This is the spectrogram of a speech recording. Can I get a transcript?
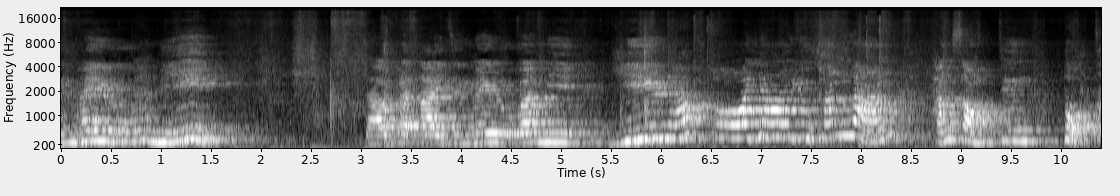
จึงไม่รู้ว่ามี เจ้ากระต่ายจึงไม่รู้ว่ามียีราฟคอยาวอยู่ข้างหลัง ทั้งสองจึงตกใจ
